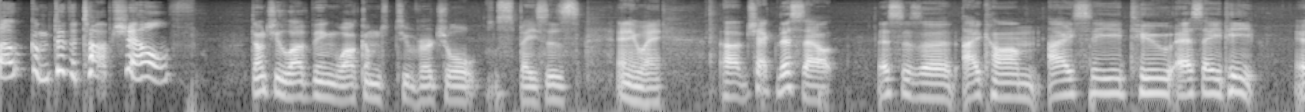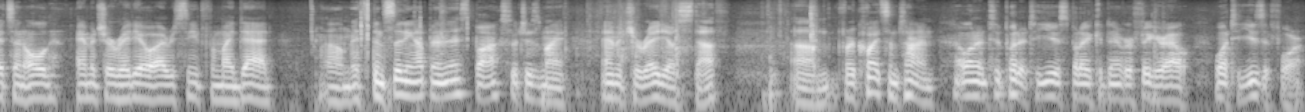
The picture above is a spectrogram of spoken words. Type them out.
Welcome to the top shelf! Don't you love being welcomed to virtual spaces? Anyway, uh, check this out. This is a ICOM IC2SAT. It's an old amateur radio I received from my dad. Um, it's been sitting up in this box, which is my amateur radio stuff, um, for quite some time. I wanted to put it to use, but I could never figure out what to use it for.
